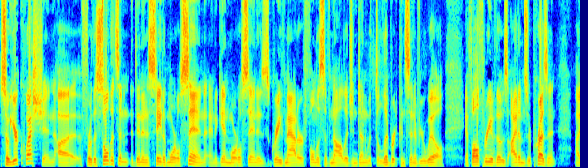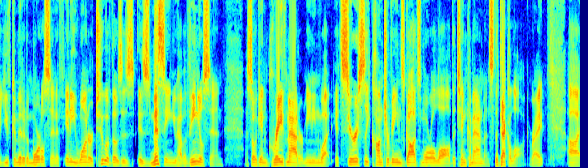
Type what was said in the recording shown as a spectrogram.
So, your question uh, for the soul that's in, then in a state of mortal sin, and again, mortal sin is grave matter, fullness of knowledge, and done with deliberate consent of your will. If all three of those items are present, uh, you've committed a mortal sin. If any one or two of those is, is missing, you have a venial sin. So, again, grave matter, meaning what? It seriously contravenes God's moral law, the Ten Commandments, the Decalogue, right? Uh,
